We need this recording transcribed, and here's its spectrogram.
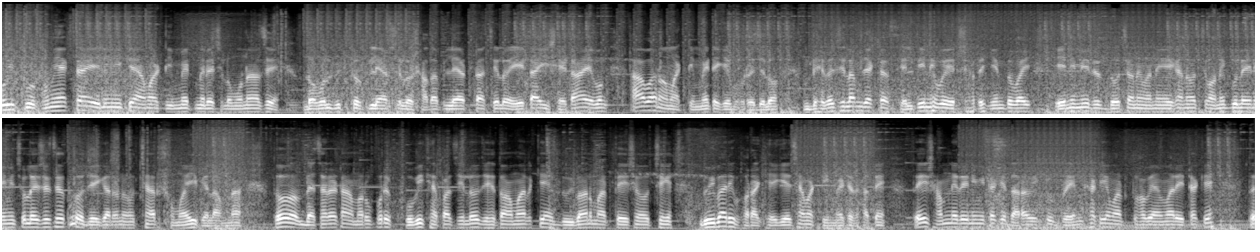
ওই প্রথমে একটা এনিমিকে আমার টিমমেট মেরেছিল, মনে আছে? ডবল ভিক্টর প্লেয়ার ছিল, সাদা প্লেয়ারটা ছিল, এটাই সেটা, এবং আবার আমার টিমমেট একে ভরে দিল। ভেবেছিলাম যে একটা সেলফি নেব এর সাথে, কিন্তু ভাই এনিমির দোচনে মানে এখানে হচ্ছে অনেকগুলো এনিমি চলে এসেছে, তো যেই কারণে হচ্ছে আর সময়ই পেলাম না। তো বেচারাটা আমার উপরে খুবই খেপা ছিল, যেহেতু আমারকে দুইবার মারতে এসে হচ্ছে দুইবারই ভরা খেয়ে গিয়েছে আমার টিমমেটের হাতে। তো এই সামনের এনিমিটাকে দাঁড়াও, একটু ব্রেন খাটিয়ে মারতে হবে আমার এটাকে। তো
